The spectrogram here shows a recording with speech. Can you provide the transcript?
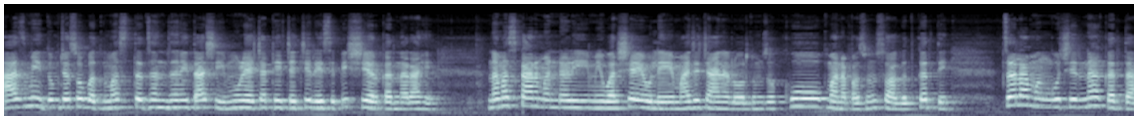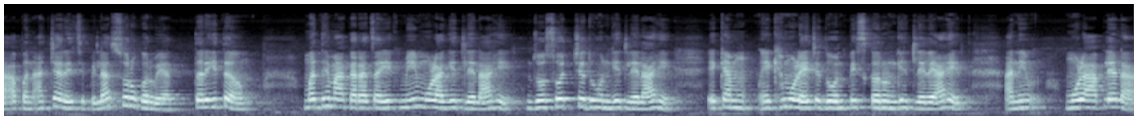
आज मी तुमच्यासोबत मस्त झणझणीत अशी मुळ्याच्या ठेच्याची रेसिपी शेअर करणार आहे. नमस्कार मंडळी मी वर्षा येवले. माझ्या चॅनलवर तुमचं खूप मनापासून स्वागत करते. चला मग उशीर न करता आपण आजच्या रेसिपीला सुरू करूयात. तर इथं मध्यम आकाराचा एक मी मुळा घेतलेला आहे. जो स्वच्छ धुवून घेतलेला आहे. एका एका मुळ्याचे दोन पीस करून घेतलेले आहेत. आणि मुळा आपल्याला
